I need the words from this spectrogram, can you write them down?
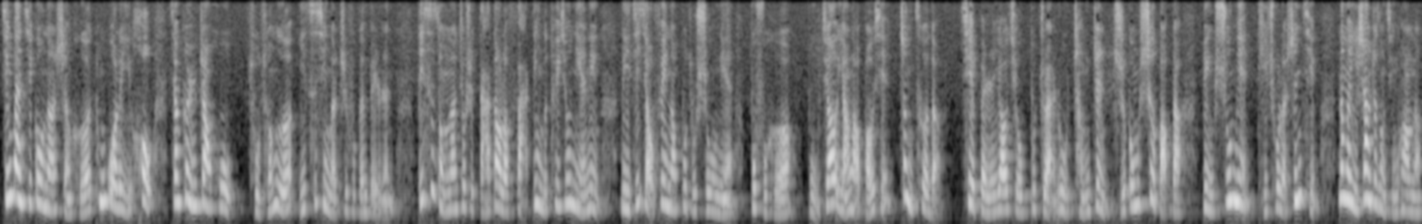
经办机构呢审核通过了以后，将个人账户储存额一次性的支付给本人。第四种呢，就是达到了法定的退休年龄，累计缴费呢不足十五年，不符合补交养老保险政策的，且本人要求不转入城镇职工社保的，并书面提出了申请。那么以上这种情况呢，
